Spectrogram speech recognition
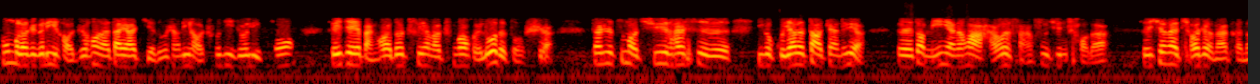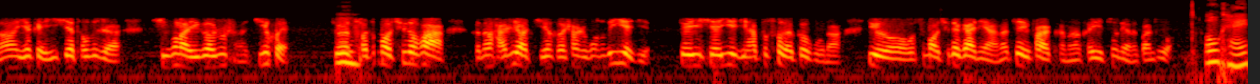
公布了这个利好之后呢，大家解读成利好出尽就是利空，所以这些板块都出现了冲高回落的走势。但是自贸区它是一个国家的大战略，呃，到明年的话还会反复去炒的，所以现在调整呢，可能也给一些投资者提供了一个入场的机会。就是嗯炒自贸区的话，可能还是要结合上市公司的业绩，对一些业绩还不错的个股呢，又有自贸区的概念，那这一块可能可以重点的关注。OK，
